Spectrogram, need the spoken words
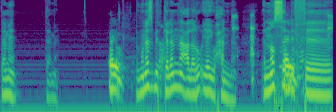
تمام تمام. أيوه. بمناسبة كلامنا على رؤيا يوحنا النص اللي أيوة. في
